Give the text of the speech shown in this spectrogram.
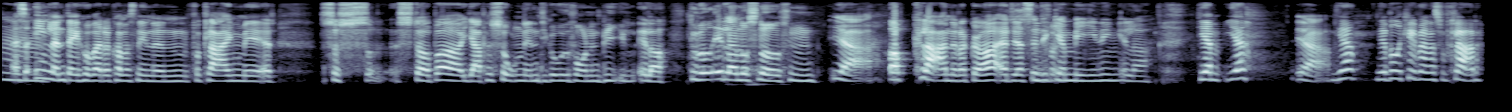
Mm. Altså en eller anden dag håber jeg, der kommer sådan en anden forklaring med, at så stopper jeg personen, inden de går ud foran en bil. Eller du ved, et eller andet sådan noget sådan Ja, opklarende, der gør, at jeg så sådan... det giver mening, eller... Jamen, ja, Ja. ja, jeg ved ikke helt, hvordan jeg skal forklare det.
